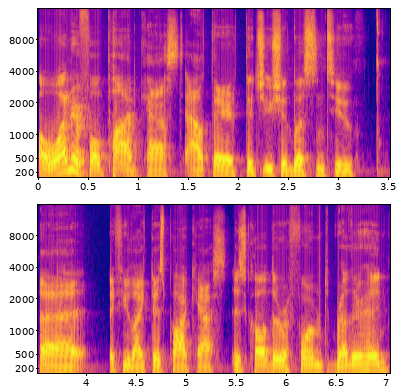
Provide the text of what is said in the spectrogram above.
a wonderful podcast out there that you should listen to. Uh, if you like this podcast, is called the Reformed Brotherhood.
